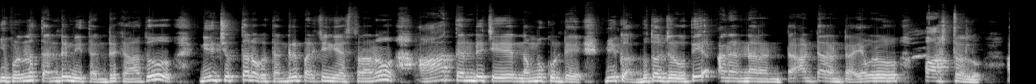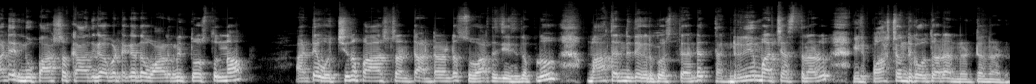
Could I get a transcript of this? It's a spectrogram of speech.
ఇప్పుడున్న తండ్రి మీ తండ్రి కాదు. నేను చెప్తాను ఒక తండ్రిని పరిచయం చేస్తున్నాను. ఆ తండ్రి చే నమ్ముకుంటే మీకు అద్భుతాలు జరుగుతాయి అని అన్నారంట అంటారంట ఎవరు? పాస్టర్లు. అంటే నువ్వు పాస్టర్ కాదు కాబట్టి కదా వాళ్ళ మీద తోస్తున్నావు? అంటే వచ్చిన పాస్టర్ అంటే అంటారంట సువార్త చేసేటప్పుడు మా తండ్రి దగ్గరికి వస్తే అంటే తండ్రినే మార్చేస్తున్నాడు ఇది పాస్టర్ ఎందుకు అవుతాడు అని అంటున్నాడు.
